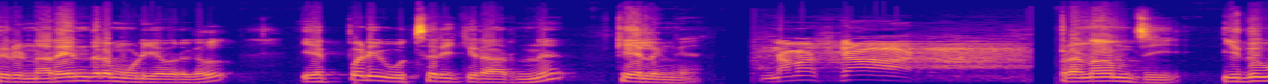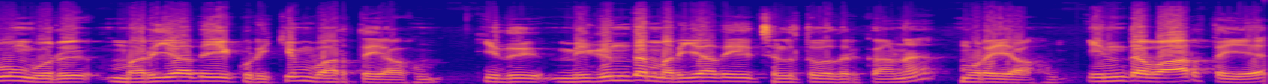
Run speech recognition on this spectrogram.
திரு நரேந்திர மோடி அவர்கள் எப்படி உச்சரிக்கிறார்னு கேளுங்க. நமஸ்கார். பிரணாம்ஜி இதுவும் ஒரு மரியாதையை குறிக்கும் வார்த்தையாகும். இது மிகுந்த மரியாதையை செலுத்துவதற்கான முறையாகும். இந்த வார்த்தையை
